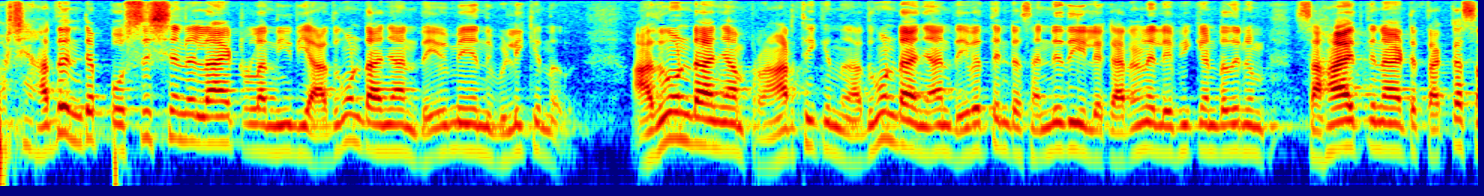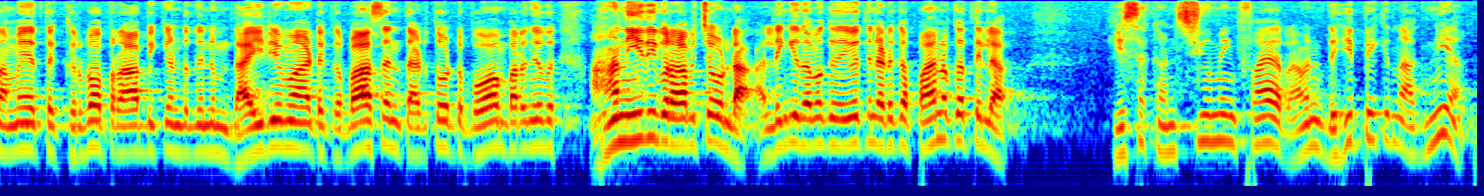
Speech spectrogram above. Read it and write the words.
പക്ഷെ അതെന്റെ പൊസിഷനലായിട്ടുള്ള നീതി. അതുകൊണ്ടാണ് ഞാൻ ദൈവമേ എന്ന് വിളിക്കുന്നത്. അതുകൊണ്ടാണ് ഞാൻ പ്രാർത്ഥിക്കുന്നത്. അതുകൊണ്ടാണ് ഞാൻ ദൈവത്തിന്റെ സന്നിധിയിൽ കരുണ ലഭിക്കേണ്ടതിനും സഹായത്തിനായിട്ട് തക്ക സമയത്ത് കൃപ പ്രാപിക്കേണ്ടതിനും ധൈര്യമായിട്ട് കൃപാസൻ തടുത്തോട്ട് പോകാൻ പറഞ്ഞത് ആ നീതി പ്രാപിച്ചുകൊണ്ടാണ് അല്ലെങ്കിൽ നമുക്ക് ദൈവത്തിന്റെ അടുക്ക പാനൊക്കത്തില്ല. ഹീസ് എ കൺസ്യൂമിങ് ഫയർ അവൻ ദഹിപ്പിക്കുന്ന അഗ്നിയാണ്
